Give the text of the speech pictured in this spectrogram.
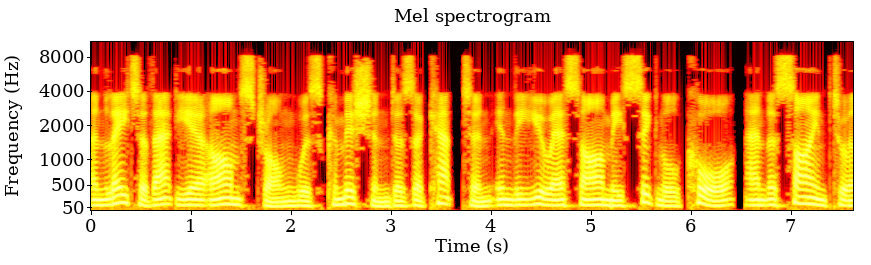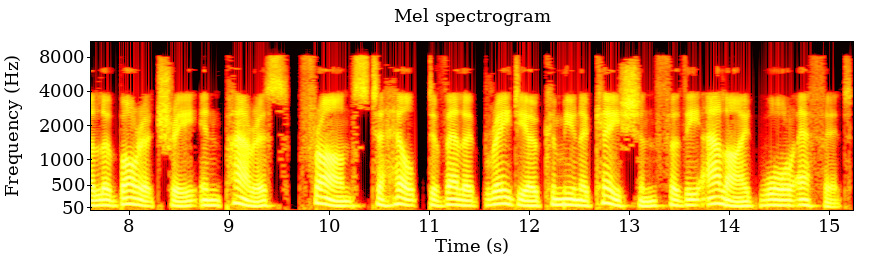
and later that year Armstrong was commissioned as a captain in the U.S. Army Signal Corps, and assigned to a laboratory in Paris, France to help develop radio communication for the Allied war effort.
